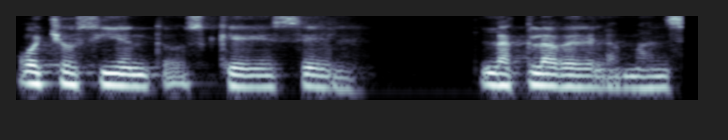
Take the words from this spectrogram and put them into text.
800, que es el, la clave de la manzana.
